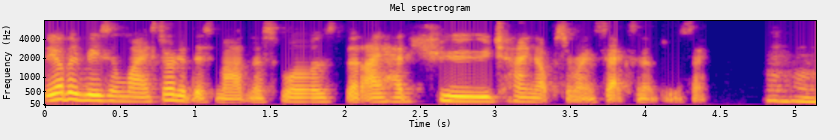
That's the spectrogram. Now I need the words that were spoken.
The other reason why I started this madness was that I had huge hang ups around sex and intimacy. Mm-hmm.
